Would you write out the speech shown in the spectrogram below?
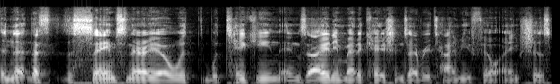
and that, that's the same scenario with with taking anxiety medications every time you feel anxious,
